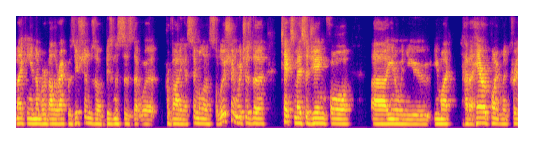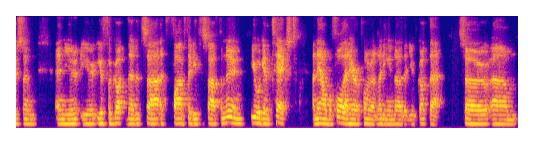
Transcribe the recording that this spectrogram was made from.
making a number of other acquisitions of businesses that were providing a similar solution, which is the text messaging for, uh, you know, when you you might have a hair appointment, Chris, and and you you, you forgot that it's uh, at five thirty this afternoon, you will get a text an hour before that hair appointment letting you know that you've got that. So um,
